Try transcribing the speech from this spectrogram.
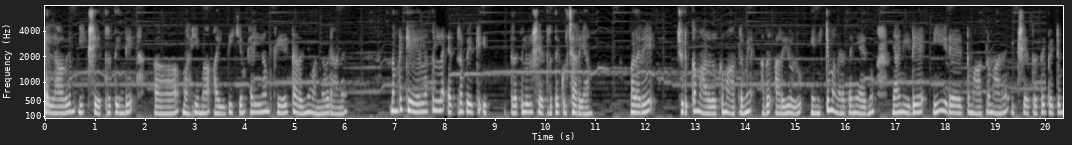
എല്ലാവരും ഈ ക്ഷേത്രത്തിന്റെ മഹിമ ഐതിഹ്യം എല്ലാം കേട്ടറിഞ്ഞു വന്നവരാണ്. നമ്മുടെ കേരളത്തിലുള്ള എത്ര പേർക്ക് ഇത്തരത്തിലൊരു ക്ഷേത്രത്തെക്കുറിച്ച് അറിയാം? വളരെ ചുരുക്കം ആളുകൾക്ക് മാത്രമേ അത് അറിയുള്ളൂ. എനിക്കും അങ്ങനെ തന്നെയായിരുന്നു. ഞാൻ ഇടെ ഈ ഇടയായിട്ട് മാത്രമാണ് ഈ ക്ഷേത്രത്തെ പറ്റും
